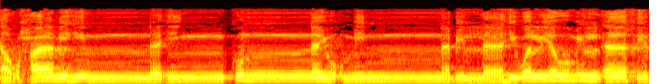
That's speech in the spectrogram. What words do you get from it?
أرحامهن إن كن يؤمن بالله واليوم الآخر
